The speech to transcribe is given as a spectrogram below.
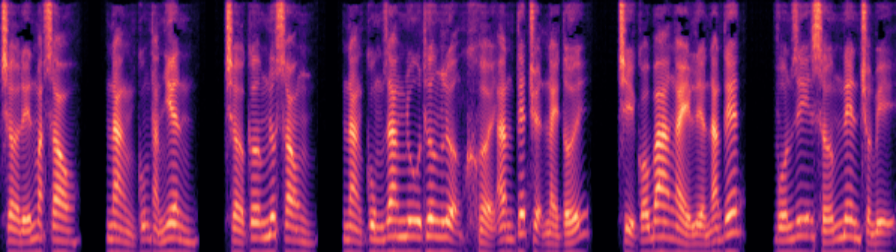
chờ đến mặt sau, nàng cũng thản nhiên, chờ cơm nước xong, nàng cùng Giang Nhu thương lượng khởi ăn Tết chuyện này tới, chỉ có 3 ngày liền ăn Tết, vốn dĩ sớm nên chuẩn bị,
